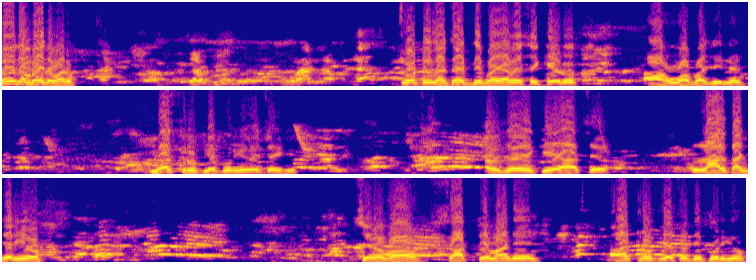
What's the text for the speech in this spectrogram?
કયું કામ ભાઈ તમારું? ચોટીલા સાઈડથી ભાઈ આવે છે, ખેડૂત. આ હોવા ભાજી ને દસ રૂપિયા પૂરી વેચાય છે. હવે જોઈએ કે આ છે લાલ તાંજરીઓ. જેનો ભાવ સાતથી માંડી આઠ રૂપિયા સુધી પૂર્યું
